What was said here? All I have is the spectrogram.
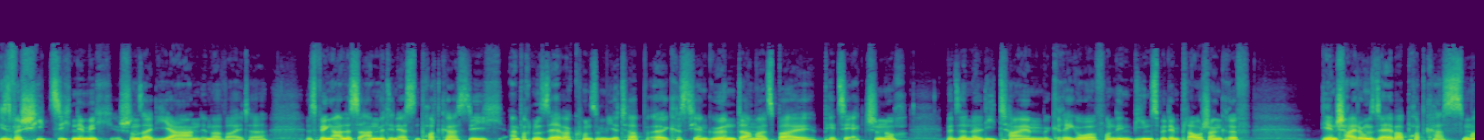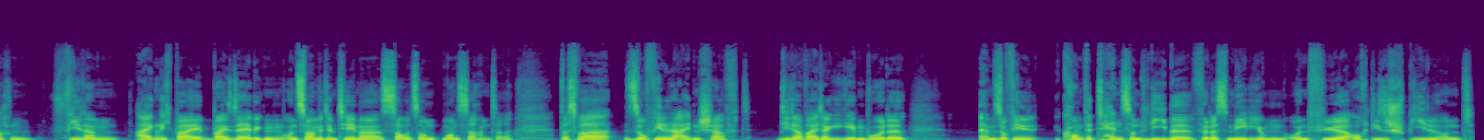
diese verschiebt sich nämlich schon seit Jahren immer weiter. Es fing alles an mit den ersten Podcasts, die ich einfach nur selber konsumiert habe. Äh, Christian Gürn damals bei PC Action noch mit seiner Lead Time, Gregor von den Beans mit dem Plauschangriff. Die Entscheidung, selber Podcasts zu machen, fiel dann eigentlich bei, bei selbigen und zwar mit dem Thema Souls und Monster Hunter. Das war so viel Leidenschaft, die da weitergegeben wurde. ähm, so viel Kompetenz und Liebe für das Medium und für auch dieses Spiel und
